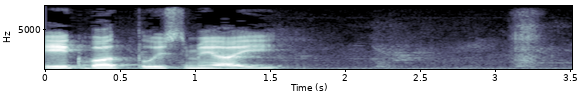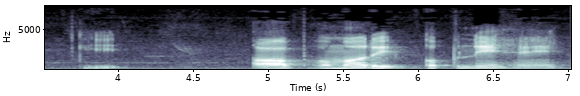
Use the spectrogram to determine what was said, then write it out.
एक बात तो इसमें आई कि आप हमारे अपने हैं,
